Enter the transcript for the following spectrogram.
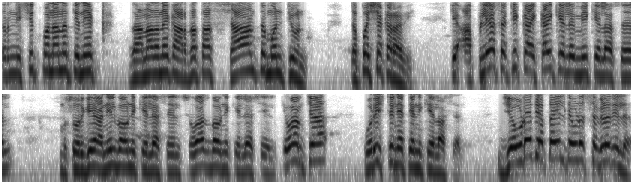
तर निश्चितपणानं त्याने एक जाणारा एक अर्धा तास शांत मन ठेवून तपस्या करावी की आपल्यासाठी काय काय केलं मी केलं असेल स्वर्गीय अनिल भाऊने केलं असेल सुहास भाऊने केले असेल किंवा आमच्या वरिष्ठ नेत्यांनी केलं असेल. जेवढं देता येईल तेवढं सगळं दिलं.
